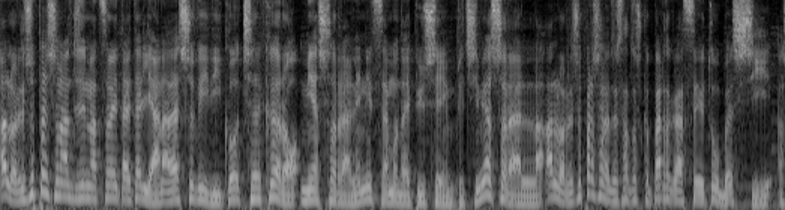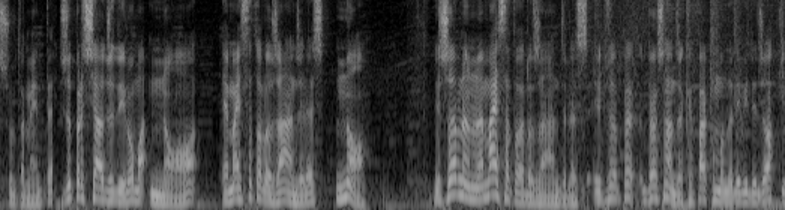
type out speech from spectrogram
allora, il suo personaggio di nazionalità italiana, adesso vi dico, cercherò mia sorella. Iniziamo dai più semplici. Mia sorella, allora, il suo personaggio è stato scoperto grazie a YouTube? Sì, assolutamente. Il suo personaggio di Roma? No. È mai stato a Los Angeles? No. Mia sorella non è mai stata a Los Angeles. Il suo per personaggio che fa il mondo dei videogiochi?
